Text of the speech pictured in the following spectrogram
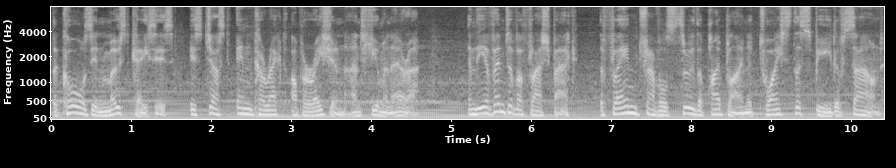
the cause in most cases is just incorrect operation and human error. In the event of a flashback, the flame travels through the pipeline at twice the speed of sound.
